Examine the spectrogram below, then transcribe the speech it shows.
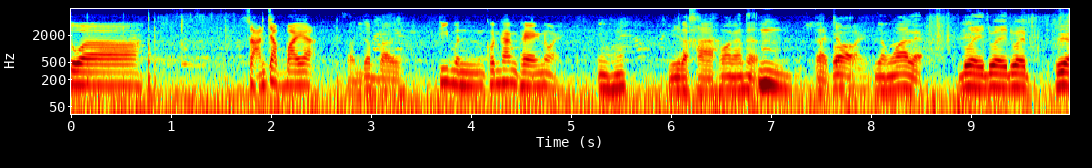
ตัวสารจับใบอะสารจับใบที่มันค่อนข้างแพงหน่อย อือฮึมีราคาว่างั้นเถอะ อืมแต่จัก็บใบยังว่าแหละด้วยด้วยด้วยเพื่อ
